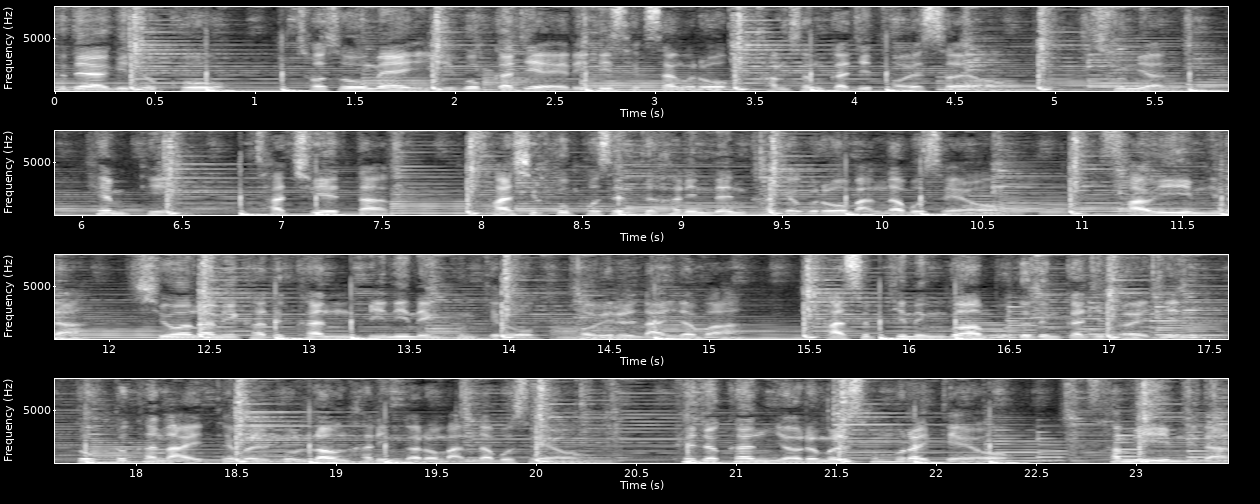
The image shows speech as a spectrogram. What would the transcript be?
휴대하기 좋고 저소음의 7가지 LED 색상으로 감성까지 더했어요. 수면, 캠핑, 자취에 딱 49% 할인된 가격으로 만나보세요. 4위입니다. 시원함이 가득한 미니 냉풍기로 더위를 날려봐. 가습 기능과 무드 등까지 더해진 똑똑한 아이템을 놀라운 할인가로 만나보세요. 쾌적한 여름을 선물할게요. 3위입니다.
